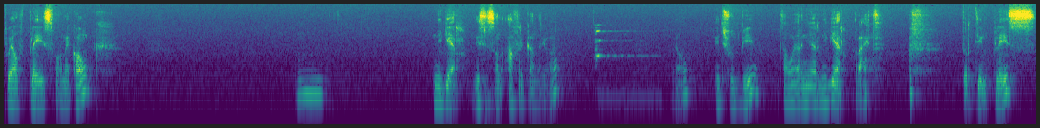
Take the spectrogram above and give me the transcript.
12th place for Mekong. Mm. Niger. This is an African river. Well, it should be somewhere near Niger, right? 13th place.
